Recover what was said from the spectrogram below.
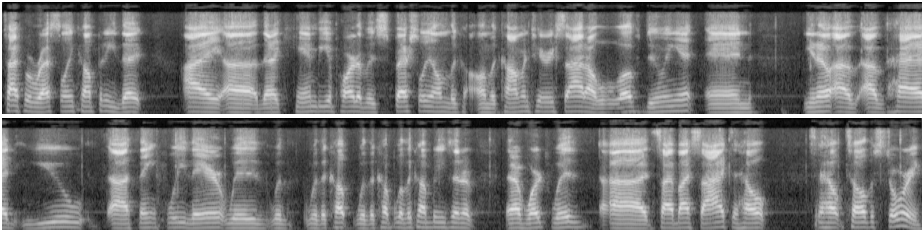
type of wrestling company that I uh, that I can be a part of, especially on the on the commentary side. I love doing it, and you know, I've I've had you uh, thankfully there with with with a couple with a couple of the companies that are that I've worked with uh, side by side to help to help tell the story.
